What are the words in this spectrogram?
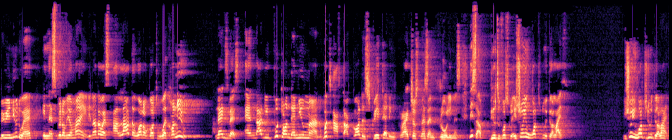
Be renewed where? In the spirit of your mind. In other words, allow the word of God to work on you. Next verse. And that you put on the new man, which after God is created in righteousness and holiness. These are beautiful scriptures. It's showing what to do with your life. It's showing what to do with your life.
